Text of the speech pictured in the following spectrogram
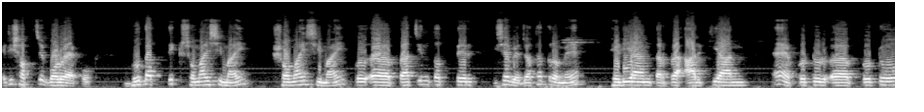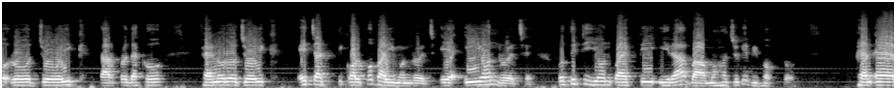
এটি সবচেয়ে বড় একক। ভূতাত্ত্বিক সময়সীমায় সময়সীমায় প্রাচীন তত্ত্বের হিসেবে যথাক্রমে হেডিয়ান, তারপরে আর্কিয়ান হ্যাঁ প্রোটো প্রোটোরোজোইক, তারপরে দেখো, ফেনোরোজোইক এই চারটি কল্প বা ইমন রয়েছে ইয়ন রয়েছে। প্রতিটি ইয়ন কয়েকটি ইরা বা মহাযুগে বিভক্ত। ফ্যান- আহ,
